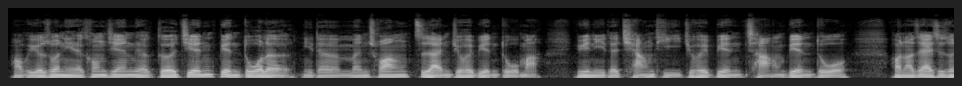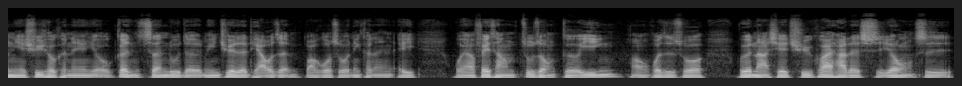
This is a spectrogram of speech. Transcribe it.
好，比如说你的空间的隔间变多了，你的门窗自然就会变多嘛，因为你的墙体就会变长变多。好，然后再来是说你的需求可能有更深入的明确的调整，包括说你可能诶，我要非常注重隔音啊，或者说我有哪些区块它的使用是。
